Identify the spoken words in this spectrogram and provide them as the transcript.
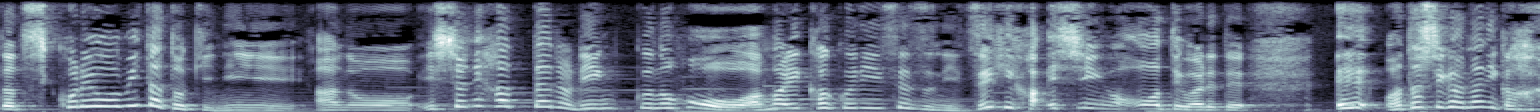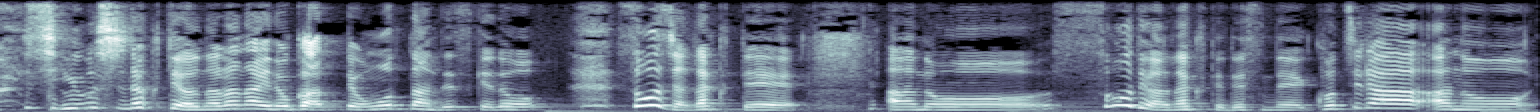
私、これを見たときに、あの、一緒に貼ってあるリンクの方をあまり確認せずに、ぜひ配信をって言われて、え、私が何か配信をしなくてはならないのかって思ったんですけど、そうじゃなくて、あの、そうではなくてですね、こちら、あの、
